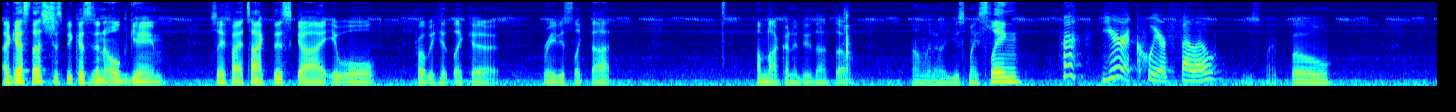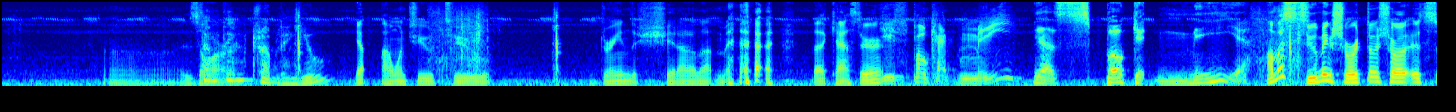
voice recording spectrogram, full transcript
I guess that's just because it's an old game. So if I attack this guy, it will probably hit like a radius like that. I'm not gonna do that though. I'm gonna use my sling, You're a queer fellow. use my bow. Uh, Zara. Something troubling you? Yep, I want you to drain the shit out of that man, that caster. You spoke at me? Yes, spoke at me. I'm assuming short the short it's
